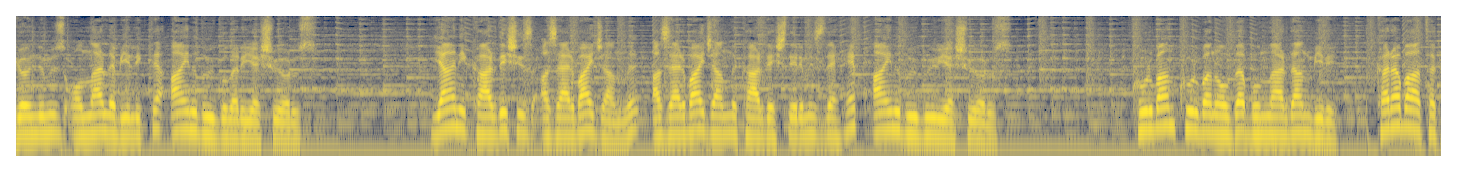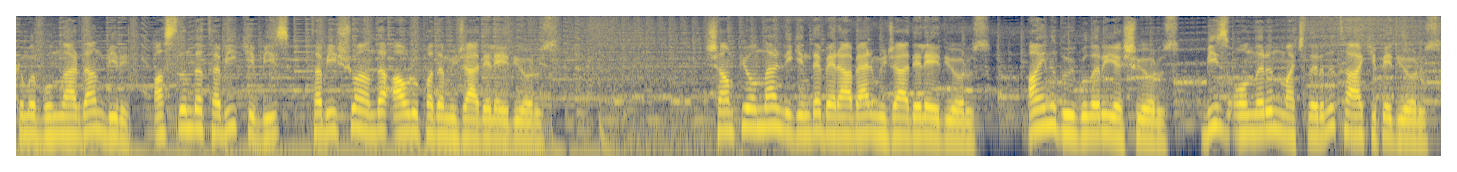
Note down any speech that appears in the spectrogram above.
gönlümüz onlarla birlikte aynı duyguları yaşıyoruz. Yani kardeşiz Azerbaycanlı, Azerbaycanlı kardeşlerimizle hep aynı duyguyu yaşıyoruz. Kurban Kurbanov da bunlardan biri. Karabağ takımı bunlardan biri. Aslında tabii ki biz, tabii şu anda Avrupa'da mücadele ediyoruz. Şampiyonlar Ligi'nde beraber mücadele ediyoruz. Aynı duyguları yaşıyoruz. Biz onların maçlarını takip ediyoruz.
